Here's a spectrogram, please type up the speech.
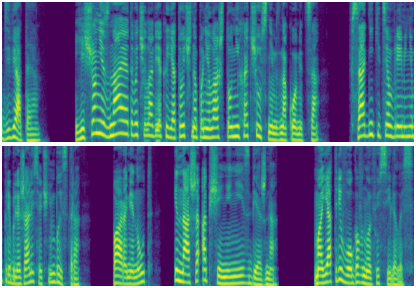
девятая. Еще не зная этого человека, я точно поняла, что не хочу с ним знакомиться. Всадники тем временем приближались очень быстро. Пара минут, и наше общение неизбежно. Моя тревога вновь усилилась.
